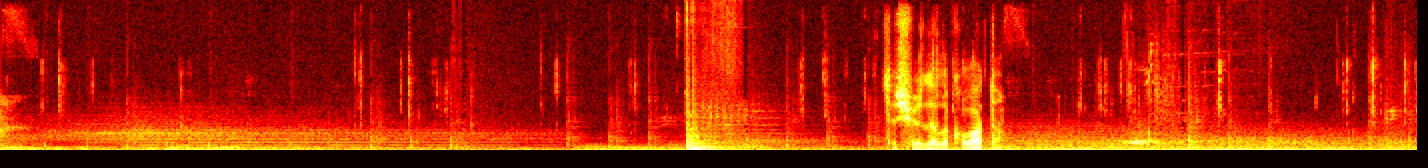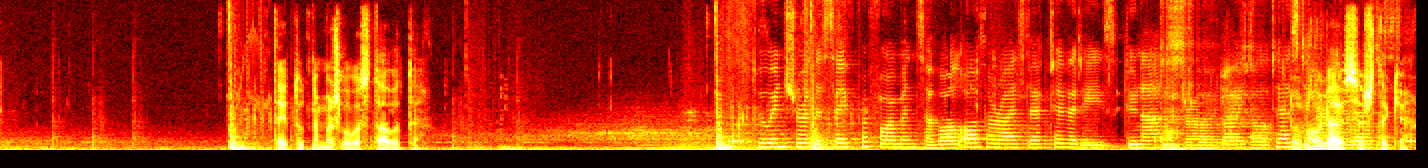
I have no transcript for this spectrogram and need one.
Це щось далекувато. Та й тут неможливо ставити. To ensure the safe performance of all authorized activities, do not destroy vital testing Розмовляю все ж таки.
